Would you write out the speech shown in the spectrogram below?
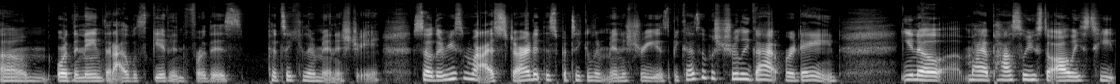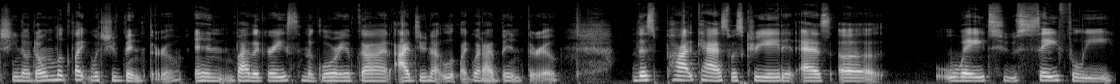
um, or the name that I was given for this particular ministry. So the reason why I started this particular ministry is because it was truly God ordained. You know, my apostle used to always teach, you know, don't look like what you've been through. And by the grace and the glory of God, I do not look like what I've been through. This podcast was created as a way to safely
